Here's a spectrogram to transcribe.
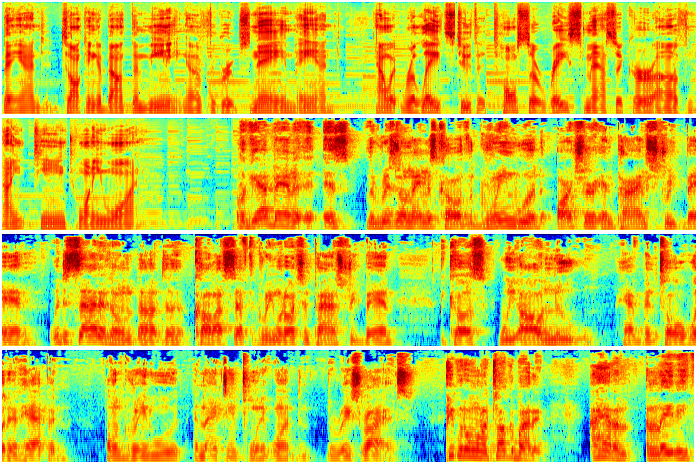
Band, talking about the meaning of the group's name and how it relates to the Tulsa Race Massacre of 1921. The Gap Band is the original name is called the Greenwood Archer and Pine Street Band. We decided on uh, to call ourselves the Greenwood Archer and Pine Street Band because we all knew, have been told what had happened on Greenwood in 1921, the, the race riots. People don't want to talk about it. I had a, a lady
